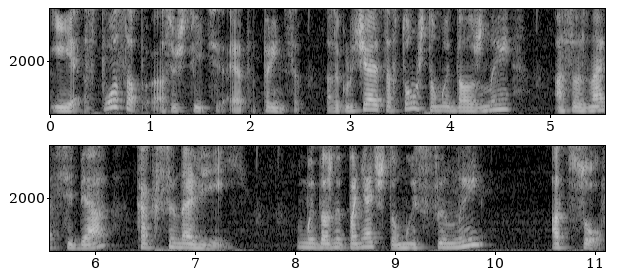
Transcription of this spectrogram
И способ осуществить этот принцип заключается в том, что мы должны осознать себя как сыновей. Мы должны понять, что мы сыны отцов,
